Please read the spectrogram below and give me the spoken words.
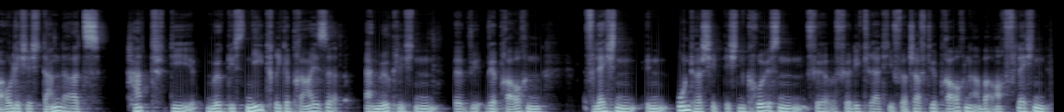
bauliche Standards hat, die möglichst niedrige Preise ermöglichen. Äh, wir, brauchen Flächen in unterschiedlichen Größen für, für die Kreativwirtschaft. Wir brauchen aber auch Flächen,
